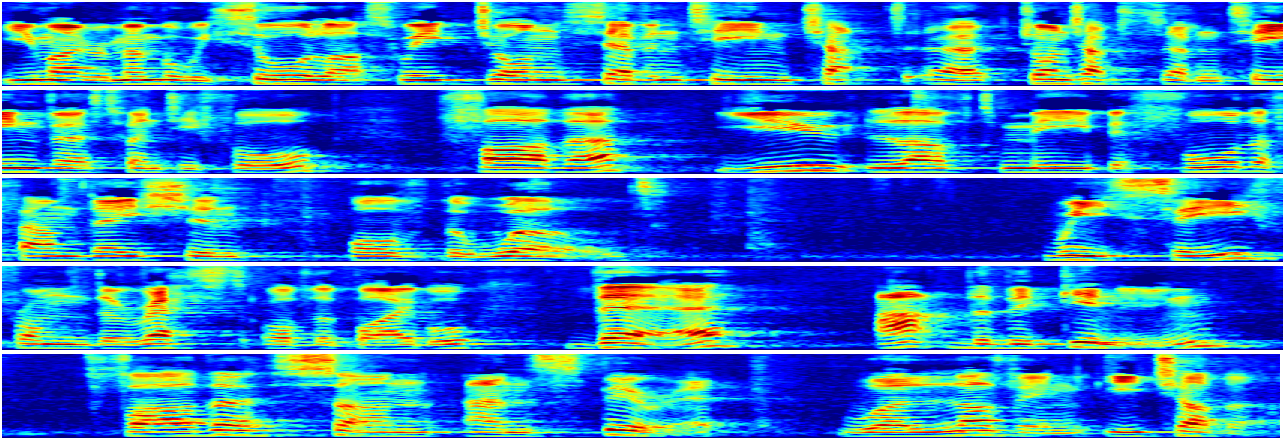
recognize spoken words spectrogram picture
You might remember we saw last week John 17 chapter uh, John chapter 17 verse 24. Father, you loved me before the foundation of the world we see from the rest of the Bible, there at the beginning, Father, Son, and Spirit were loving each other.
